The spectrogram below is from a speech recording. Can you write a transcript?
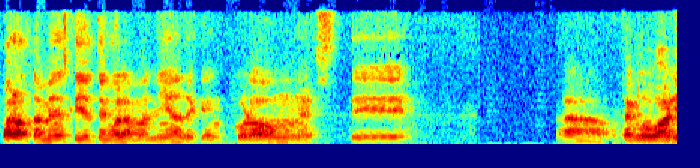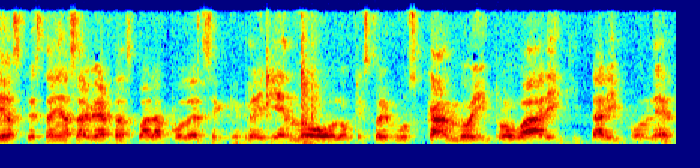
Bueno, también es que yo tengo la manía de que en Chrome, este... ah, tengo varias pestañas abiertas para poder seguir leyendo lo que estoy buscando y probar y quitar y poner.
